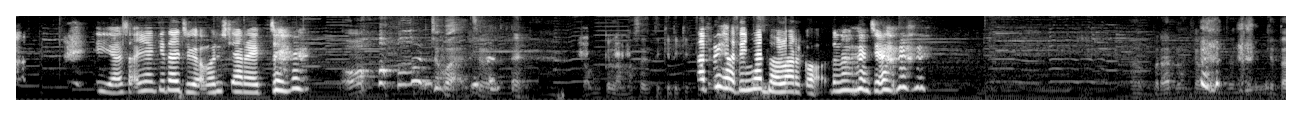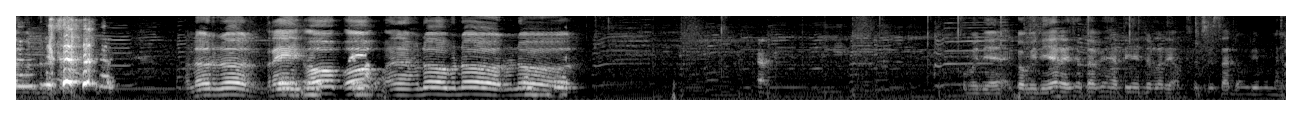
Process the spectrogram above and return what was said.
iya soalnya kita juga manusia receh Oh, coba, coba. Eh, nggak mungkin mungkin lah masa dikit-dikit kita Tapi hatinya dolar kok, tenang aja. Ah, berat lah kalau itu kita mundur mundur mundur. Trik op op. Mana mundur mundur mundur. Komedian komedian aja tapi hatinya dolar ya ampun susah dong dia menang.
